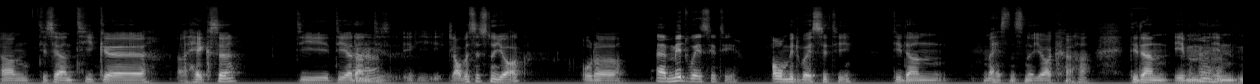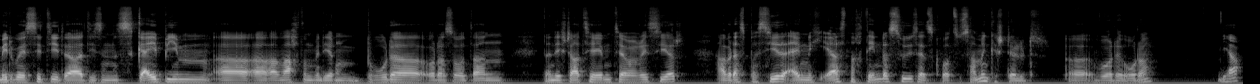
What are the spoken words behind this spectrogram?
ähm, diese antike äh, Hexe, die, die ja dann, diese, ich, ich glaube es ist New York oder Äh, Midway City. oh, Midway City, die dann, meistens New York, haha, die dann eben Mhm. in Midway City da diesen Skybeam äh, äh, macht und mit ihrem Bruder oder so dann, dann die Stadt hier eben terrorisiert. Aber das passiert eigentlich erst, nachdem das Suicide Squad zusammengestellt äh, wurde, oder? Ja.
